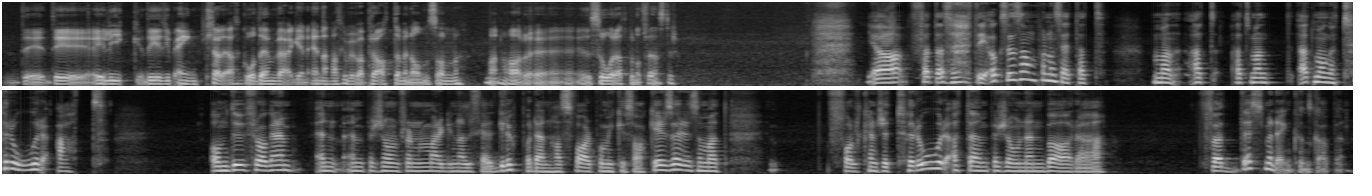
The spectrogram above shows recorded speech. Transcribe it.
det, det, är lik, det är typ enklare att gå den vägen än att man ska behöva prata med någon som man har eh, sårat på något vänster. Ja, för att alltså, det är också som på något sätt att, man, att, att, man, att många tror att om du frågar en, en, en person från en marginaliserad grupp och den har svar på mycket saker så är det som att folk kanske tror att den personen bara föddes med den kunskapen.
